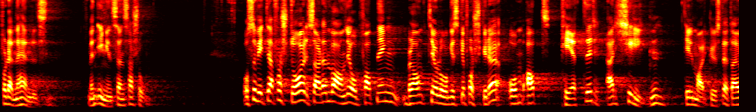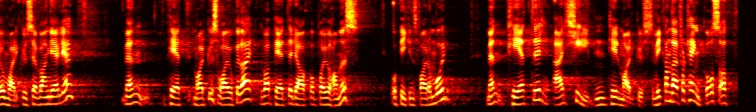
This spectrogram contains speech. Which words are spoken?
for denne hendelsen, men ingen sensasjon. Og Så vidt jeg forstår, så er det en vanlig oppfatning blant teologiske forskere om at Peter er kilden til Markus. Dette er jo Markusevangeliet, men Markus var jo ikke der. Det var Peter, Jakob og Johannes og pikens far og mor. Men Peter er kilden til Markus. Vi kan derfor tenke oss at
